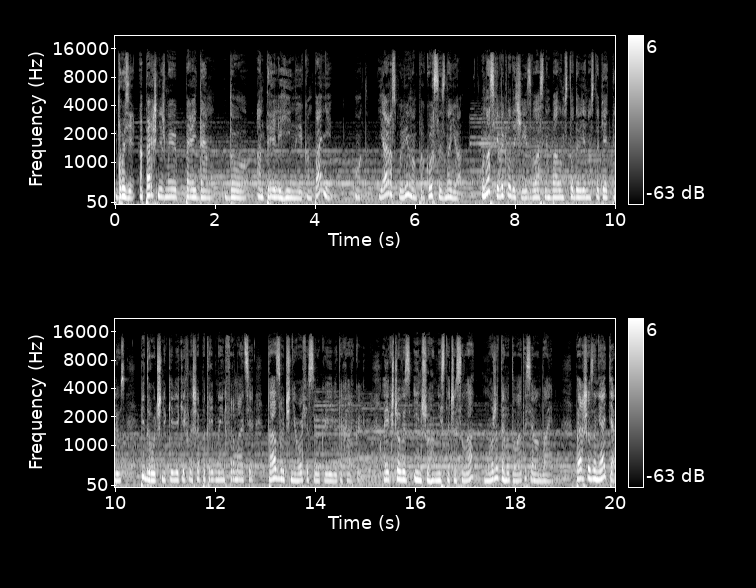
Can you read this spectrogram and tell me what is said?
Друзі, а перш ніж ми перейдемо до антирелігійної кампанії, от я розповім вам про курси знайом. У нас є викладачі з власним балом 195, підручники, в яких лише потрібна інформація, та зручні офіси у Києві та Харкові. А якщо ви з іншого міста чи села, можете готуватися онлайн. Перше заняття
